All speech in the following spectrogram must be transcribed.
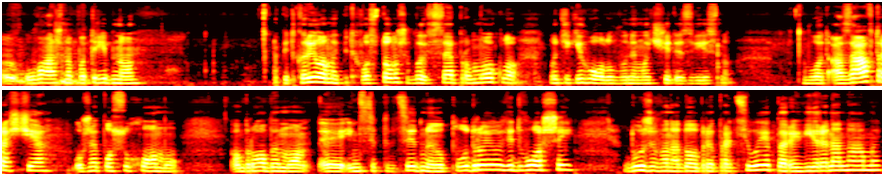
Е, Уважно потрібно під крилами, під хвостом, щоб все промокло. Ну, тільки голову не мочити, звісно. От. А завтра ще уже по сухому обробимо е, інсектицидною пудрою від вошей. Дуже вона добре працює, перевірена нами.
